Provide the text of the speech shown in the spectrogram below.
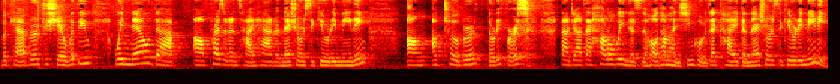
vocabulary to share with you. We know that our President Tsai had a national security meeting. On October 31st，大家在 Halloween 的时候，他们很辛苦的在开一个 National Security Meeting。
